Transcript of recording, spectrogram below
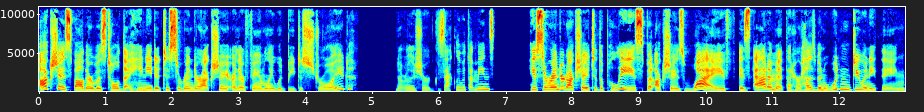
Akshay's father was told that he needed to surrender Akshay or their family would be destroyed. Not really sure exactly what that means. He surrendered Akshay to the police, but Akshay's wife is adamant that her husband wouldn't do anything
